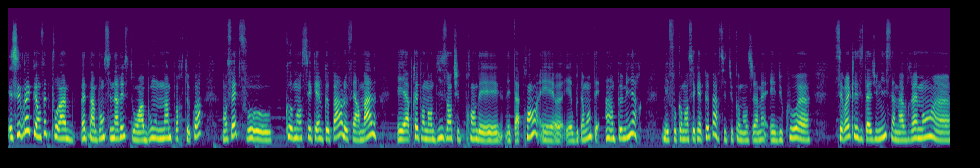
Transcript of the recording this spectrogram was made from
Et c'est vrai qu'en fait, pour être un bon scénariste ou un bon n'importe quoi, en fait, faut commencer quelque part, le faire mal, et après, pendant dix ans, tu te prends des... et t'apprends, et, euh, et au bout d'un moment, t'es un peu meilleur. Mais il faut commencer quelque part si tu commences jamais. Et du coup, c'est vrai que les États-Unis, ça m'a vraiment euh,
